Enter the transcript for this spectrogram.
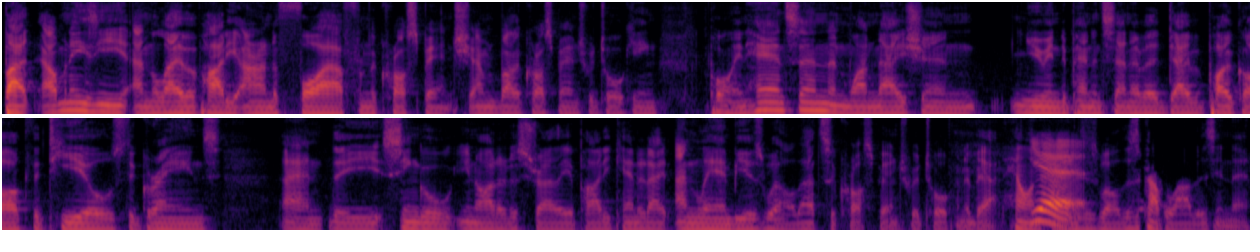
But Albanese and the Labor Party are under fire from the crossbench. And by the crossbench, we're talking Pauline Hanson and One Nation, new independent senator David Pocock, the Teals, the Greens, and the single United Australia Party candidate, and Lambie as well. That's the crossbench we're talking about. Helen Yeah. Haines as well. There's a couple others in there.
